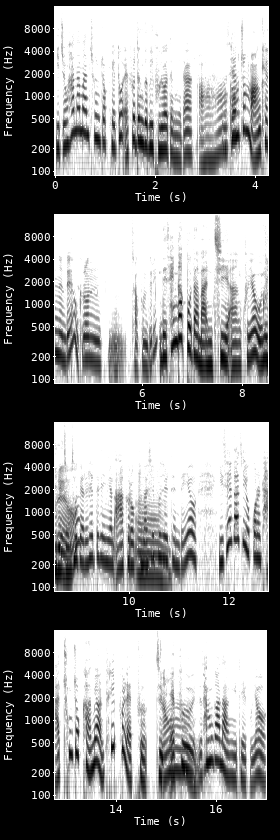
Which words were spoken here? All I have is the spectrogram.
이중 하나만 충족해도 F등급이 부여됩니다. 아, 그럼 좀 많겠는데요? 그런 작품들이? 네, 생각보다 많지 않고요. 오늘 좀 소개를 해드리면 아 그렇구나 음. 싶으실 텐데요. 이 세 가지 요건을 다 충족하면 triple F, 즉 음. F 3관왕이 되고요.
